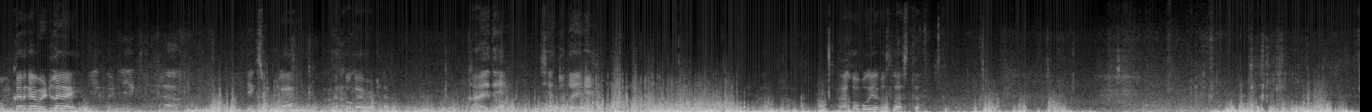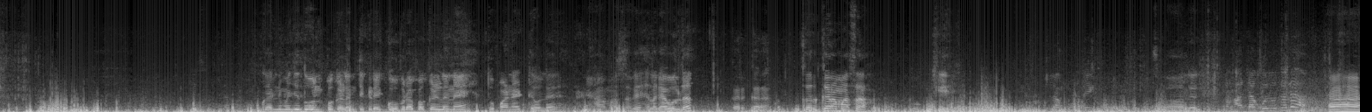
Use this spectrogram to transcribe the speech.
ओमकार काय भेटलं काय? एक सुटला तो काय भेटला? काय ते? शेतू काय काय? दाखव बघूया कसलं असतं ओमकारने म्हणजे दोन पकडलं आणि तिकडे एक गोबरा पकडलं नाही तो पाण्यात ठेवलाय आणि हा मासा काय ह्याला काय बोलतात करकरा करकरा मासा ओके चालेल हा हां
